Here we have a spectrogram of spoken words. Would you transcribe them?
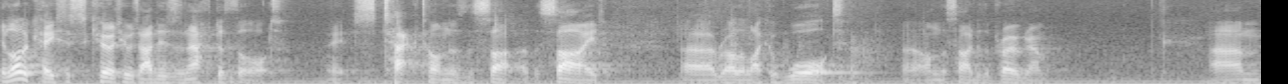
In a lot of cases, security was added as an afterthought. It's tacked on as the at the side, uh, rather like a wart uh, on the side of the program. Um,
